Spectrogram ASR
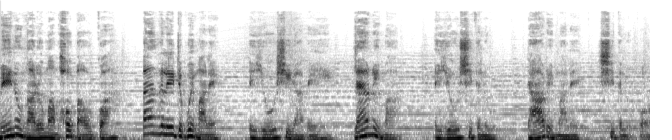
မင်းတို့ငါတို့မှမဟုတ်ပါဘူးကွာပန်းကလေးတစ်ပွင့်မှာလဲအယိုးရှိတာပဲလမ်းတွေမှာ အယိုးရှိတယ်လို့ဓားတွေမှာလဲရှိတယ်လို့ပေါ့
